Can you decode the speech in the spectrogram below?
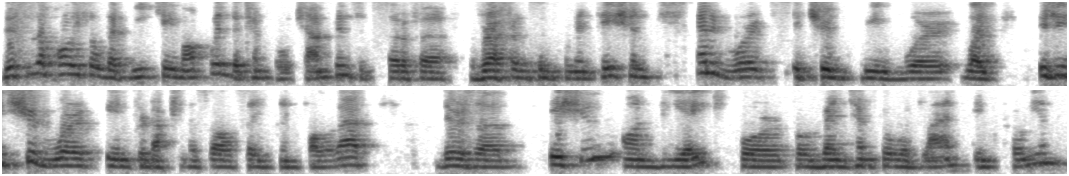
this is a polyfill that we came up with, the Temporal Champions. It's sort of a reference implementation and it works. It should be work like it, should work in production as well. So you can follow that. There's a issue on V8 for, for when Temporal would land in Chromium,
